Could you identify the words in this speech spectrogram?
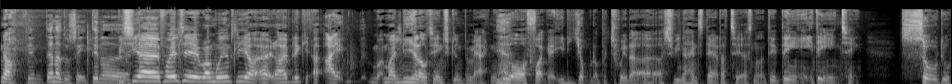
Nå, film, den har du set. Det er noget... vi siger farvel til Ron Williams lige og- et øjeblik. Og- Ej, må må jeg lige have lov til at indskyde en bemærkning. Ja. Udover at folk er idioter på Twitter og, og sviner hans datter til og sådan noget. Det, det, er, det er en ting. Så du,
